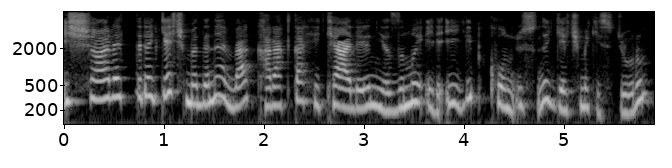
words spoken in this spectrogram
İşaretlere geçmeden evvel karakter hikayelerin yazımı ile ilgili bir konu üstüne geçmek istiyorum.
